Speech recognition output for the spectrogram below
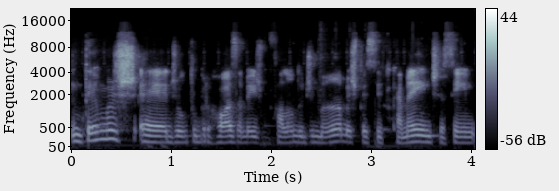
É. Em termos é, de Outubro Rosa mesmo, falando de mama especificamente, assim,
